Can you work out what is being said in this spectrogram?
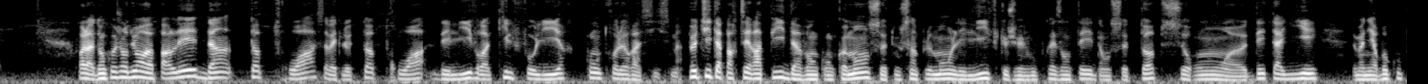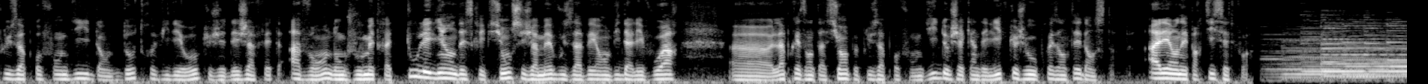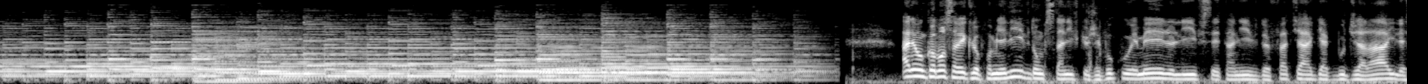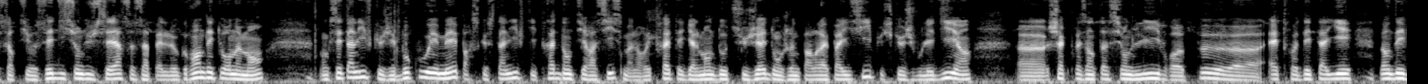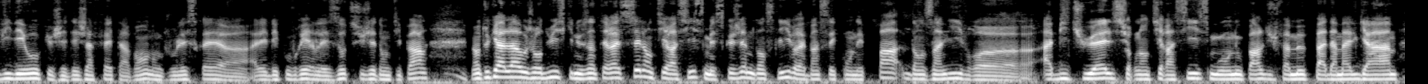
Voilà, donc aujourd'hui on va parler d'un top 3, ça va être le top 3 des livres qu'il faut lire contre le racisme. Petit aparté rapide avant qu'on commence, tout simplement les livres que je vais vous présenter dans ce top seront euh, détaillés de manière beaucoup plus approfondie dans d'autres vidéos que j'ai déjà faites avant, donc je vous mettrai tous les liens en description si jamais vous avez envie d'aller voir euh, la présentation un peu plus approfondie de chacun des livres que je vais vous présenter dans ce top. Allez, on est parti cette fois. Allez, on commence avec le premier livre. Donc, c'est un livre que j'ai beaucoup aimé. Le livre, c'est un livre de Fatia Agagboudjala. Il est sorti aux éditions du Cerf. Ça s'appelle Le Grand Détournement. Donc, c'est un livre que j'ai beaucoup aimé parce que c'est un livre qui traite d'antiracisme. Alors, il traite également d'autres sujets dont je ne parlerai pas ici puisque je vous l'ai dit, hein, euh, chaque présentation de livre peut euh, être détaillée dans des vidéos que j'ai déjà faites avant. Donc, je vous laisserai euh, aller découvrir les autres sujets dont il parle. Mais en tout cas, là, aujourd'hui, ce qui nous intéresse, c'est l'antiracisme. Et ce que j'aime dans ce livre, eh ben, c'est qu'on n'est pas dans un livre euh, sur l'antiracisme où on nous parle du fameux pas d'amalgame,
